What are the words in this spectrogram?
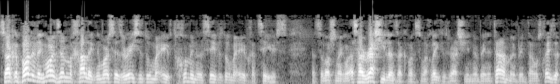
So Akaponim, the Gemara is Mechalik, the Gemara says, Reish Tung Ma'ir, Tchumin, and the Sefer Tung Ma'ir, Chatzeiris. That's the Lashon HaGemara. That's how Rashi learns Akaponim. So Machalik is Rashi and Rabbein Tam, Rabbein Tam was Chayzer.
